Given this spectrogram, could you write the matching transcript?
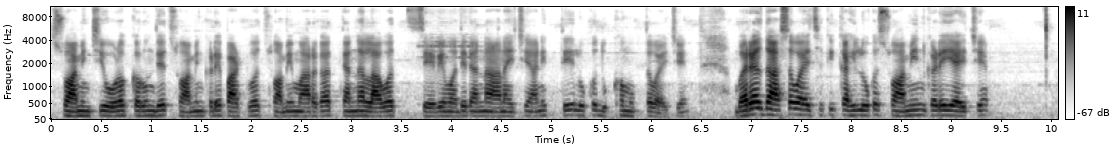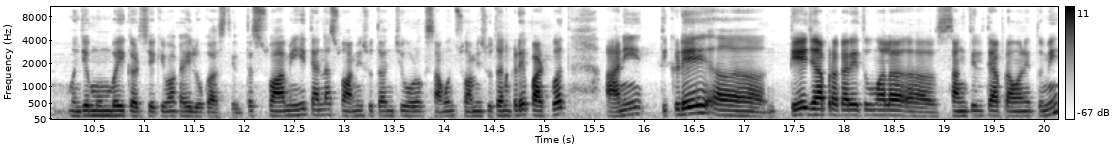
स्वामींची ओळख करून देत स्वामींकडे पाठवत स्वामी मार्गात त्यांना लावत सेवेमध्ये त्यांना आणायचे आणि ते लोक दुःखमुक्त व्हायचे. बऱ्याचदा असं व्हायचं की काही लोक स्वामींकडे यायचे म्हणजे मुंबईकडचे किंवा काही लोक असतील तर स्वामीही त्यांना स्वामीसुतांची ओळख सांगून स्वामीसुतांकडे पाठवत आणि तिकडे ते ज्या प्रकारे तुम्हाला सांगतील त्याप्रमाणे तुम्ही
